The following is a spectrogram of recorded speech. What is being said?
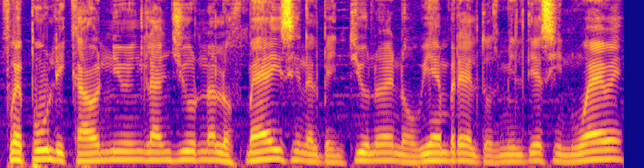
fue publicado en New England Journal of Medicine el 21 de noviembre del 2019.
